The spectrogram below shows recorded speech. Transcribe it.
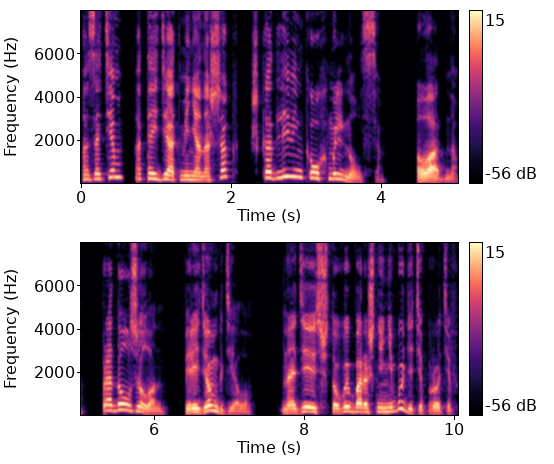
А затем, отойдя от меня на шаг, шкодливенько ухмыльнулся. «Ладно», – продолжил он, – «перейдем к делу. Надеюсь, что вы, барышня, не будете против,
